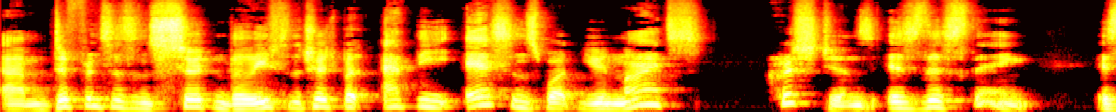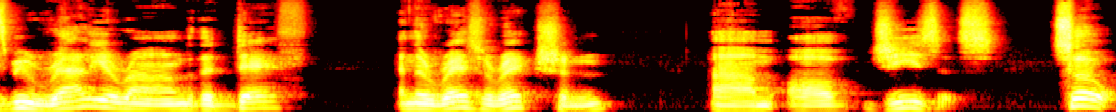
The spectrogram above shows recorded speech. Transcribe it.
um, differences in certain beliefs of the church, but at the essence, what unites Christians is this thing, is we rally around the death and the resurrection um, of Jesus. So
